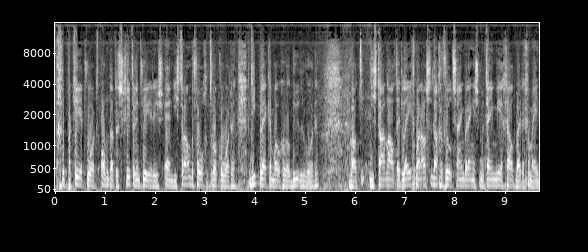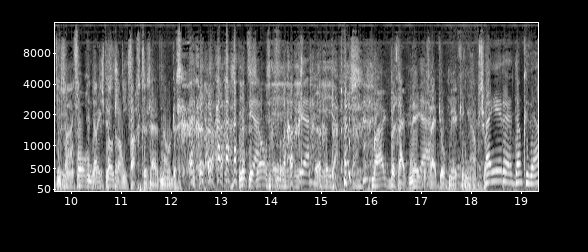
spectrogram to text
geparkeerd wordt omdat het schitterend weer is en die stranden volgetrokken worden, die plekken mogen wel duurder worden. Want die- die staan altijd leeg, maar als ze dan gevuld zijn, brengen ze meteen meer geld bij de gemeente We zullen laadje. En volgende dat week is de positief. strandwachters uitnodigen. Met dezelfde vraag. Ja. Ja. Maar ik begrijp, nee, ik Ja. begrijp je opmerking, ja, absoluut. Maar heren, dank u wel.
